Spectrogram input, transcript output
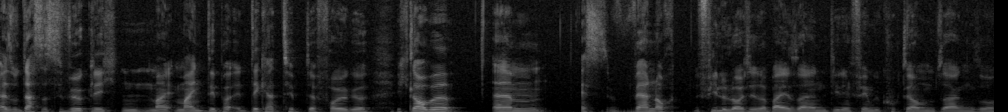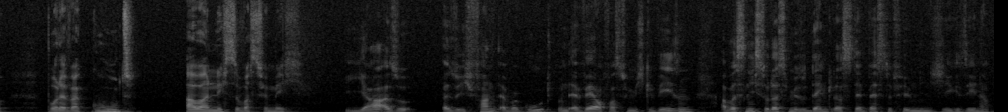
also das ist wirklich ein, mein, mein dipper, dicker Tipp der Folge. Ich glaube, ähm, es werden auch viele Leute dabei sein, die den Film geguckt haben und sagen so, boah, der war gut, aber nicht so was für mich. Ja, also, also ich fand, er war gut und er wäre auch was für mich gewesen. Aber es ist nicht so, dass ich mir so denke, das ist der beste Film, den ich je gesehen habe.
